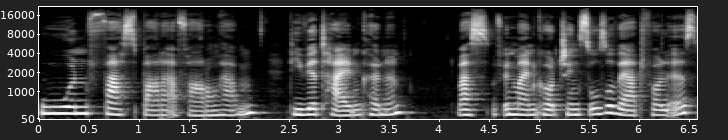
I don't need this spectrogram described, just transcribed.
unfassbare Erfahrung haben, die wir teilen können, was in meinen Coachings so, so wertvoll ist.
